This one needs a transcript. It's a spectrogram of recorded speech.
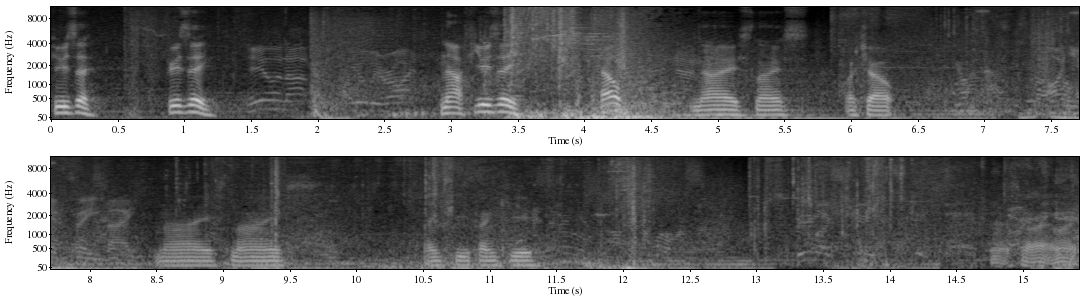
Fusey. Fusey. Now, Fusey. Help. Nice, nice. Watch out. Mate. Nice, nice. Thank you, thank you. That's alright, right.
